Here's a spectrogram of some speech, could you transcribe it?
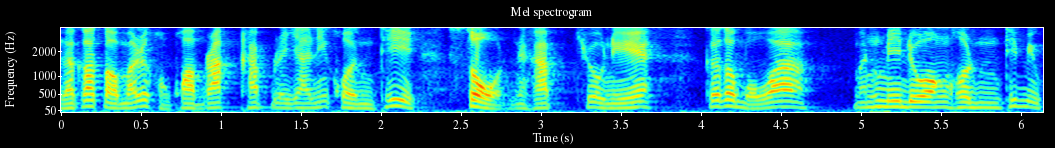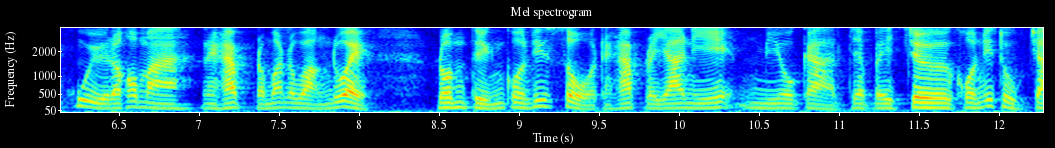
แล้วก็ต่อมาเรื่องของความรักครับระยะนี้คนที่โสดนะครับช่วงนี้ก็ต้องบอกว่ามันมีดวงคนที่มีคู่อยู่แล้วเข้ามานะครับระมัดระวังด้วย รวมถึงคนที่โสดนะครับ ระยะนี้มีโอกาสจะไปเจอคนที่ถูกใจ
